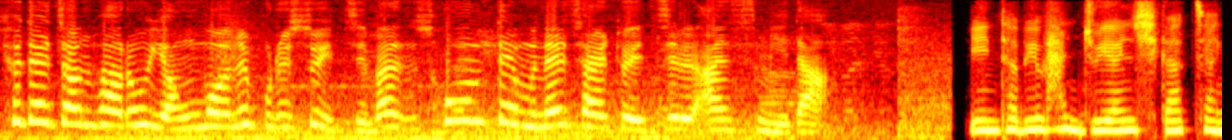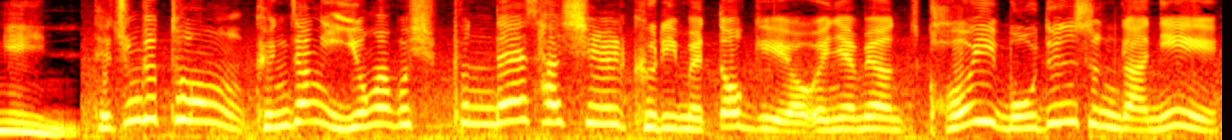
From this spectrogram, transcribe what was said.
휴대전화로 영무원을 부를 수 있지만 소음 때문에 잘 되질 않습니다. 인터뷰 한주연 시각장애인. 대중교통 굉장히 이용하고 싶은데 사실 그림의 떡이에요. 왜냐면 거의 모든 순간이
